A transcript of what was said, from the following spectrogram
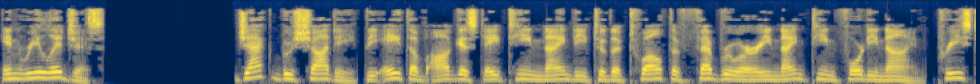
in religious. Jack Bucciati, the 8th of August 1890 to the 12th of February 1949, priest.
